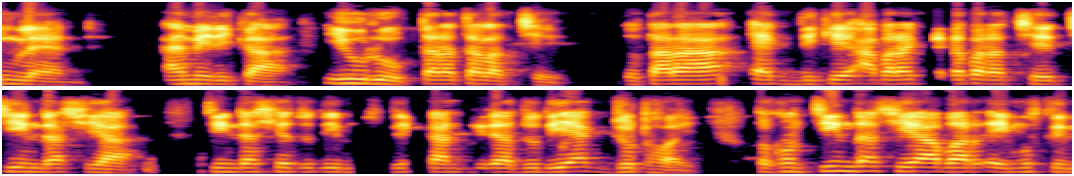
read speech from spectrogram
ইংল্যান্ড, আমেরিকা, ইউরোপ, তারা চালাচ্ছে। তো তারা একদিকে আবার একটা ব্যাপার আছে, চীন, রাশিয়া। চীন, রাশিয়া যদি মুসলিম কান্ট্রিরা যদি একজোট হয়, তখন চীন, রাশিয়া আবার এই মুসলিম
